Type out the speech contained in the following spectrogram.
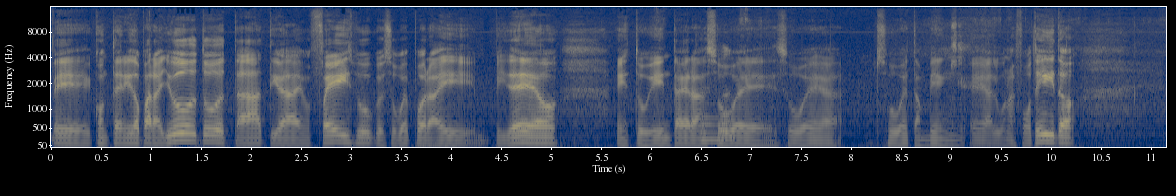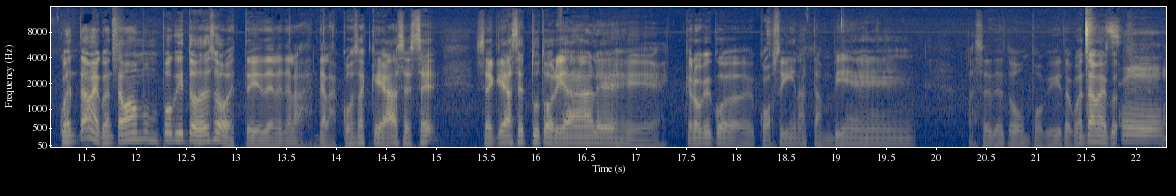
eh, contenido para YouTube, estás activa en Facebook, subes por ahí videos, en tu Instagram Ujú. sube, sube, sube también eh, algunas fotitos. Cuéntame, cuéntame un poquito de eso, este, de, de las, de las cosas que haces. Sé, sé que haces tutoriales, eh, creo que co- cocinas también, haces de todo un poquito. Cuéntame, cu- Sí.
